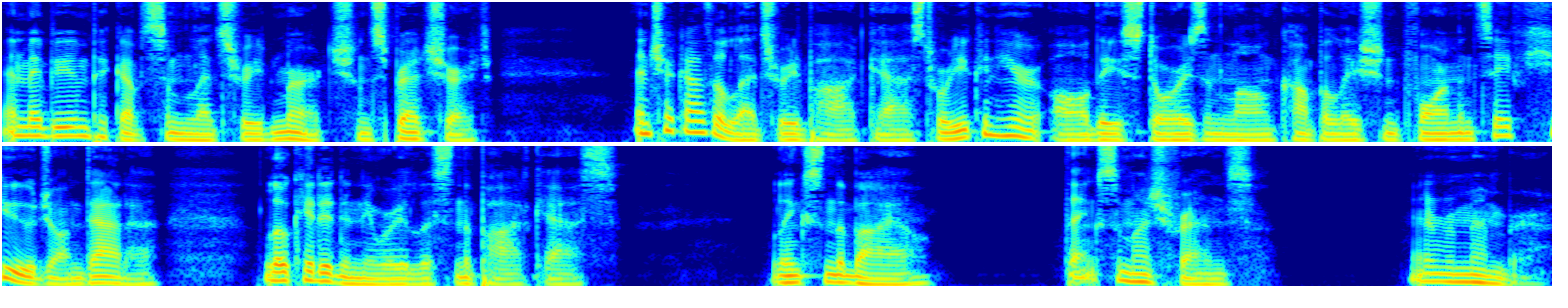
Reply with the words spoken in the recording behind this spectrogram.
and maybe even pick up some Let's Read merch on Spreadshirt. And check out the Let's Read podcast, where you can hear all these stories in long compilation form and save huge on data, located anywhere you listen to podcasts. Links in the bio. Thanks so much, friends. And remember,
